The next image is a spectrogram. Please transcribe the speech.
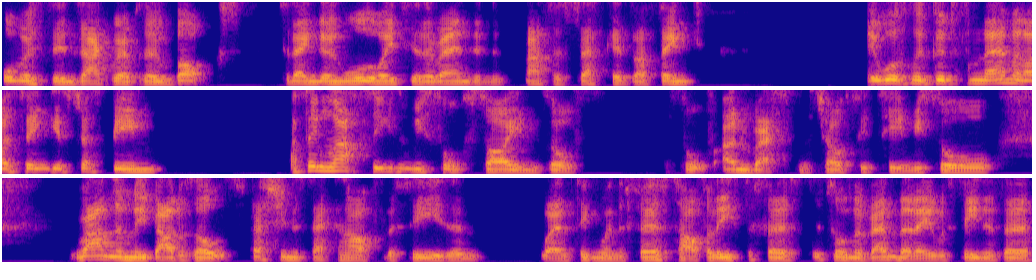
almost in Zagreb's own box to then going all the way to the other end in a matter of seconds. I think it wasn't good from them, and I think it's just been. I think last season we saw signs of sort of unrest in the Chelsea team. We saw randomly bad results, especially in the second half of the season. When thinking when the first half, at least the first until November, they were seen as a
